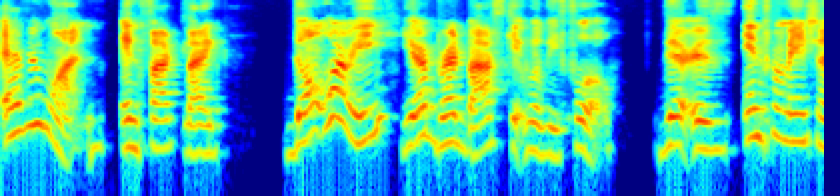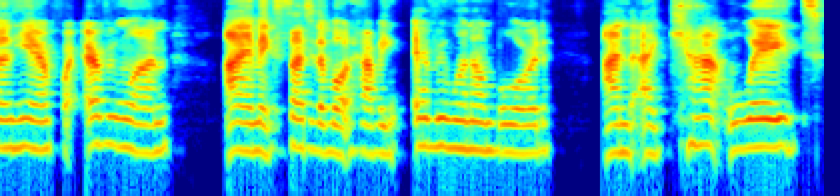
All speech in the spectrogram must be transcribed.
everyone in fact like don't worry your bread basket will be full there is information here for everyone. I am excited about having everyone on board and I can't wait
